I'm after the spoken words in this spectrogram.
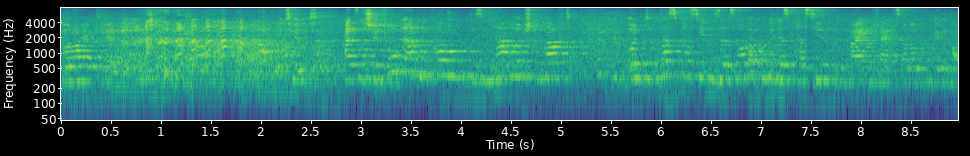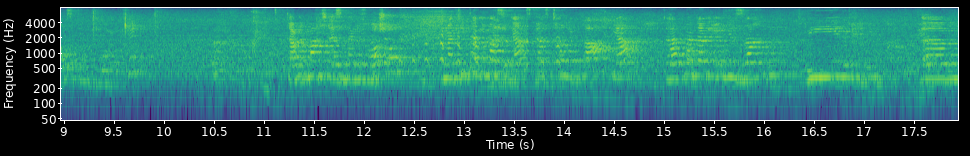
Mariah Carey. Natürlich. Hat so einen schönen Vogel anbekommen, ein bisschen Haare hübsch gemacht. Und was passiert in dieser Zauberkugel? Das passiert mit meinen kleinen Zauberkugeln aus dem Wurm. Damit mache ich also meine Forschung. Und man kriegt dann immer so ganz, ganz tolle Graphen, ja. Da hat man dann irgendwie Sachen wie, ähm,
